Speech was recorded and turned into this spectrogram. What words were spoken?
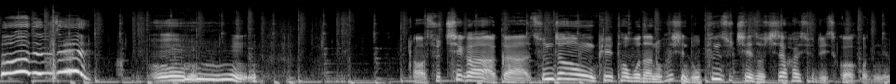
아 냄새. 음. 어, 수치가 아까 순정 필터보다는 훨씬 높은 수치에서 시작할 수도 있을 것 같거든요.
